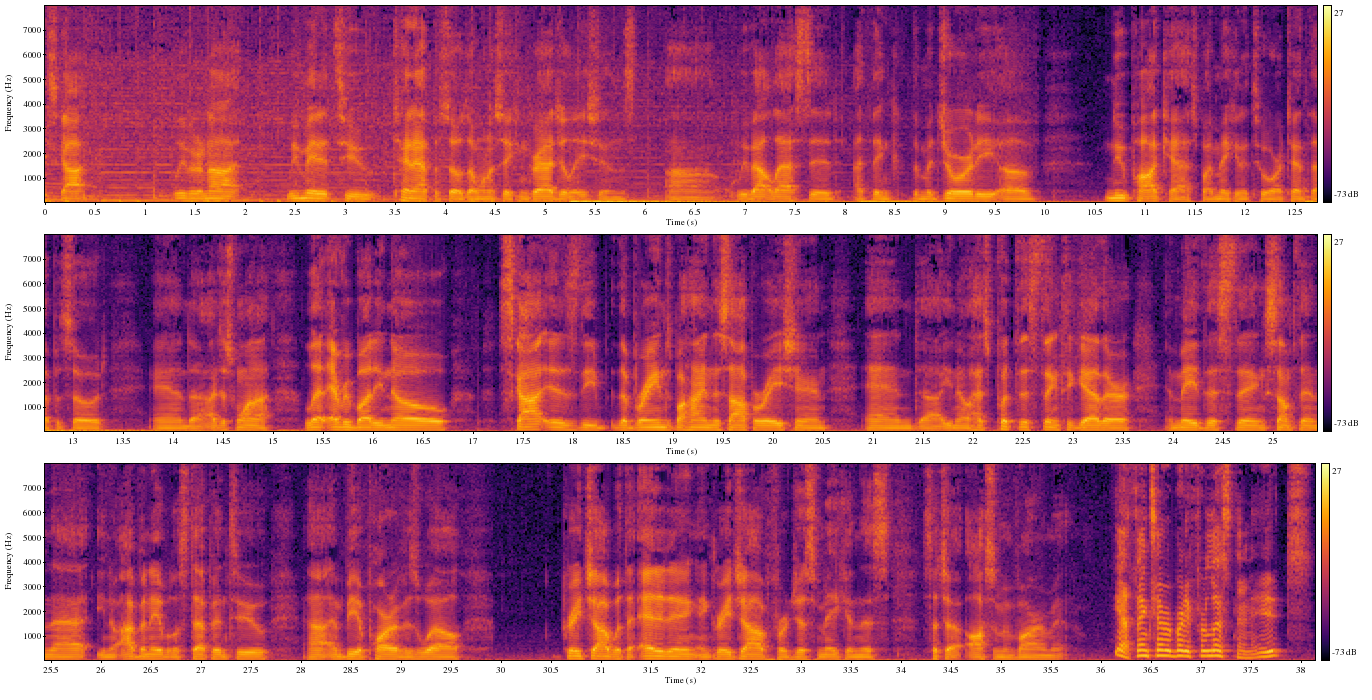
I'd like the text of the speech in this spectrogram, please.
Hey, Scott. Believe it or not, we made it to 10 episodes. I want to say congratulations. Uh, we've outlasted, I think, the majority of new podcasts by making it to our 10th episode. And uh, I just want to let everybody know Scott is the, the brains behind this operation and, uh, you know, has put this thing together and made this thing something that, you know, I've been able to step into uh, and be a part of as well. Great job with the editing and great job for just making this such an awesome environment. Yeah, thanks everybody for listening. It's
